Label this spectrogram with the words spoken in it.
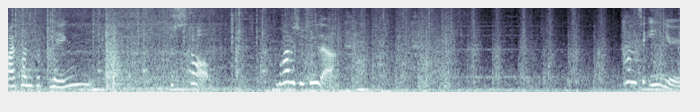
500 ping? Just stop. Why would you do that? Come to EU.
